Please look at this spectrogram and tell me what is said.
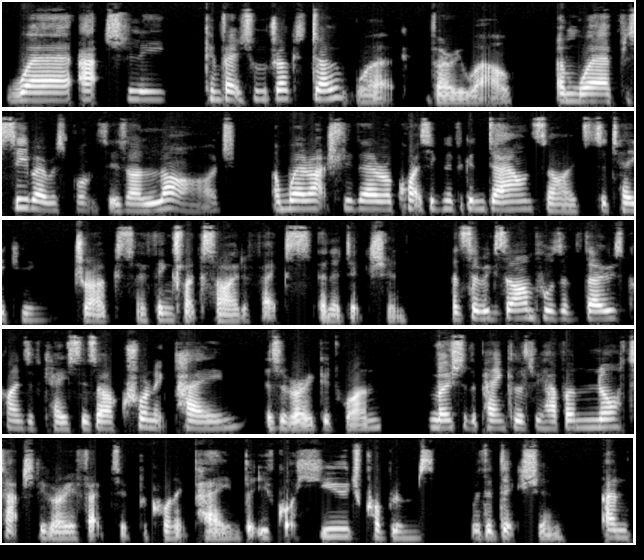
where actually conventional drugs don't work very well and where placebo responses are large and where actually there are quite significant downsides to taking drugs. So things like side effects and addiction. And so examples of those kinds of cases are chronic pain is a very good one. Most of the painkillers we have are not actually very effective for chronic pain, but you've got huge problems with addiction. And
